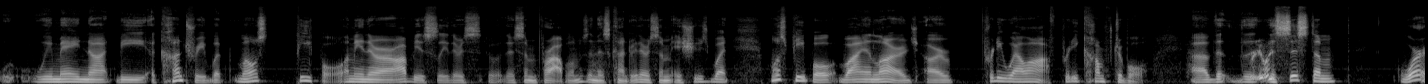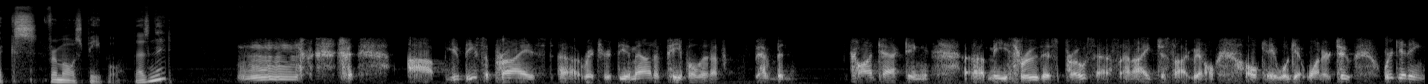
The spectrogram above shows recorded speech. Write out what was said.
we may not be a country, but most people. I mean, there are obviously there's there's some problems in this country. There are some issues, but most people, by and large, are pretty well off, pretty comfortable. Uh, the the, Really? the system works for most people, doesn't it? Mm, uh, you'd be surprised, uh, Richard, the amount of people that have, have been contacting uh, me through this process. And I just thought, you know, okay, we'll get one or two. We're getting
